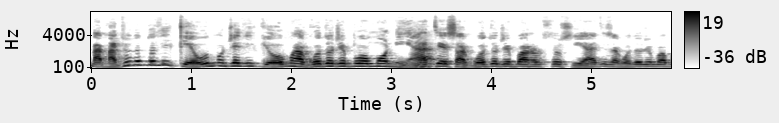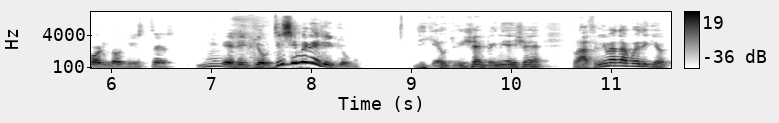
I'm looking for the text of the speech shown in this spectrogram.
Μα, μα τούτο το δικαιούμαι και δικαιούμαι. Ακούω το και από ομονιάτες, ακούω το και από ανορθωσιάτες, ακούω το και από απολωνίστε. Ε, δικαιού. Τι σημαίνει δικαιούμαι; Δικαιούται. Είχε παιχνίδια, είχε προαθλήματα που δικαιούνται.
